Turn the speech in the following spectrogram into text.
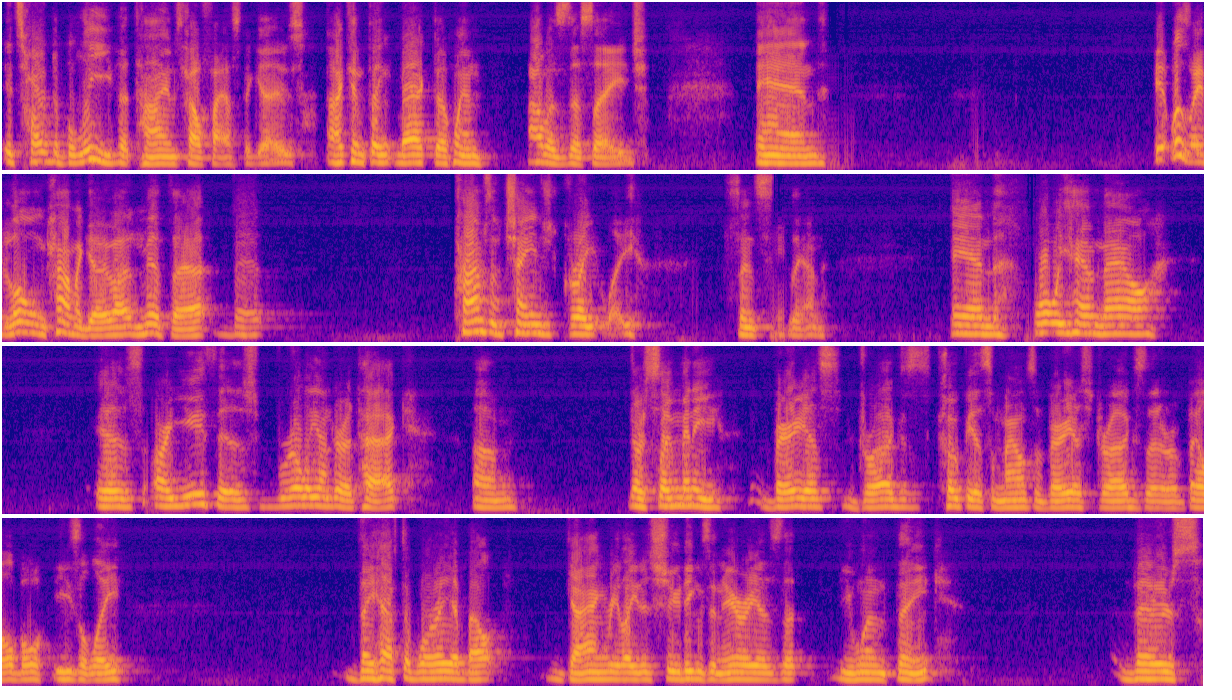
it's hard to believe at times how fast it goes. I can think back to when I was this age and it was a long time ago, I admit that, but times have changed greatly since then. And what we have now is our youth is really under attack. Um, there's so many various drugs, copious amounts of various drugs that are available easily they have to worry about gang related shootings in areas that you wouldn't think. There's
